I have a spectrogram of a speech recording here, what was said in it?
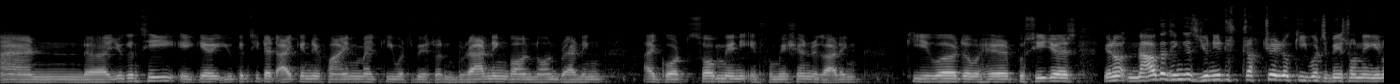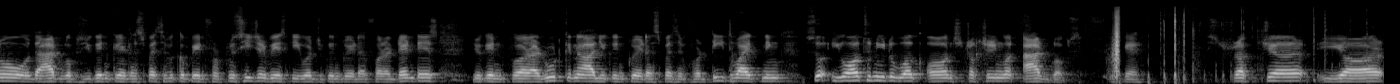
And uh, you can see okay, you can see that I can refine my keywords based on branding on non-branding. I got so many information regarding keywords over here procedures. You know now the thing is you need to structure your keywords based on you know the ad groups. You can create a specific campaign for procedure based keywords. You can create a for a dentist. You can for a root canal you can create a specific for teeth whitening. So you also need to work on structuring on ad groups. Okay. Structure your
